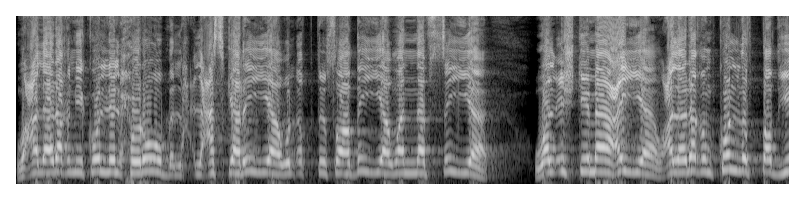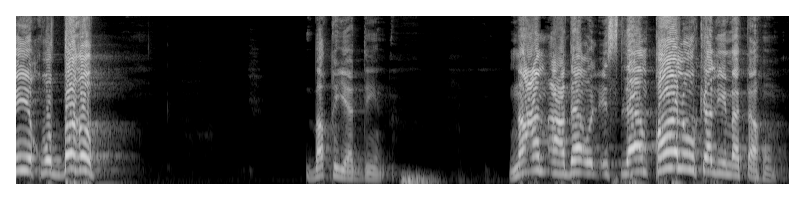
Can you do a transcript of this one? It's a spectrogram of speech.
وعلى رغم كل الحروب العسكرية والاقتصادية والنفسية والاجتماعية وعلى رغم كل التضييق والضغط بقي الدين. نعم أعداء الإسلام قالوا كلمتهم.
